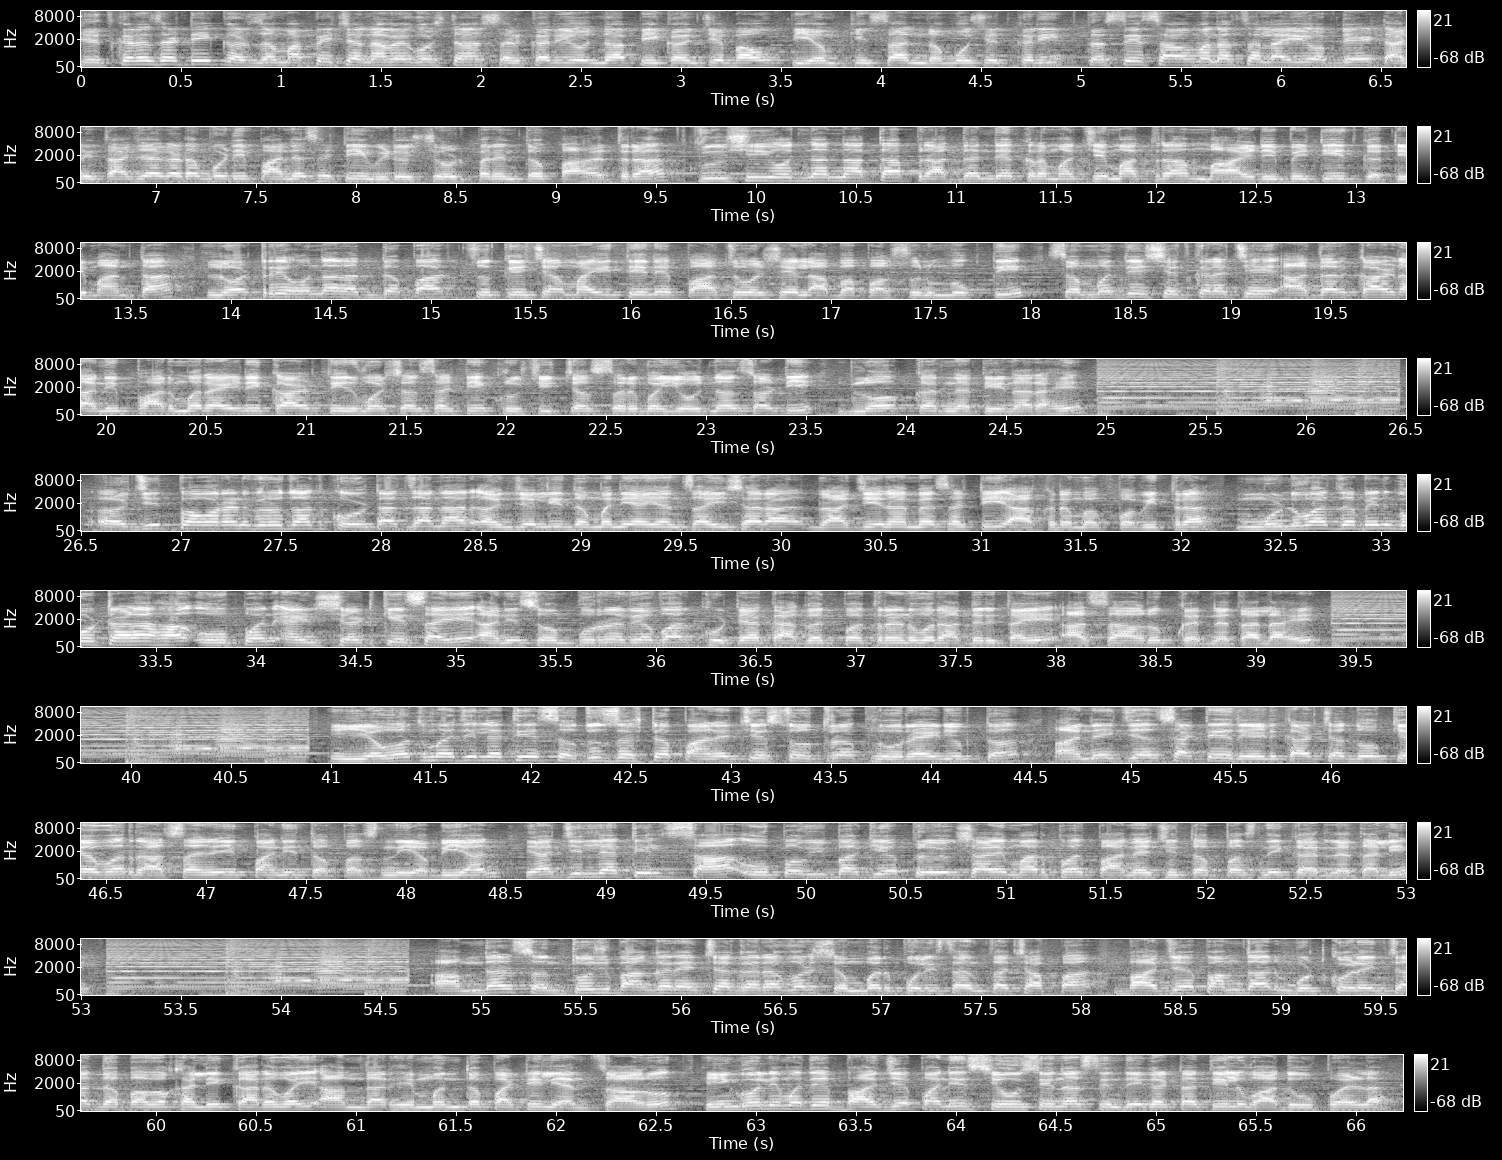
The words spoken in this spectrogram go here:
शेतकऱ्यांसाठी कर्जमाफीच्या नव्या घोषणा सरकारी योजना पिकांचे भाव पीएम किसान नमो शेतकरी. तसेच हवामानाचा लाईव्ह अपडेट आणि ताज्या घडामोडी पाहण्यासाठी व्हिडिओ शेवटपर्यंत पाहत राहा. कृषी योजनांना आता प्राधान्य क्रमाची मात्रा महाडीबीटीत गतिमानता लॉटरी होणार हद्दपार चुकीच्या माहितीने पाच वर्षे लाभापासून मुक्ती. संबंधित शेतकऱ्याचे आधार कार्ड आणि फार्मर आय डी कार्ड तीन वर्षांसाठी कृषीच्या सर्व योजनांसाठी ब्लॉक करण्यात येणार आहे. अजित पवारांविरोधात कोर्टात जाणार अंजली दमनिया यांचा इशारा राजीनाम्यासाठी आक्रमक पवित्रा. मुंडवा जमीन घोटाळा हा ओपन अँड शट केस आहे आणि संपूर्ण व्यवहार खोट्या कागदपत्रांवर आधारित आहे असा आरोप करण्यात आला आहे. यवतमाळ जिल्ह्यातील सदुसष्ट पाण्याचे स्तोत्र फ्लोराईडयुक्त अनेक जणांसाठी रेड कार्डच्या धोक्यावर रासायनिक पाणी तपासणी अभियान. या जिल्ह्यातील सहा उपविभागीय प्रयोगशाळेमार्फत पाण्याची तपासणी करण्यात आली. आमदार संतोष बांगर यांच्या घरावर शंभर पोलिसांचा छापा भाजप आमदार मुटकोळ यांच्या दबावाखाली कारवाई आमदार हेमंत पाटील यांचा आरोप. हिंगोलीमध्ये भाजप आणि शिवसेना शिंदे गटातील वाद उफळला.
